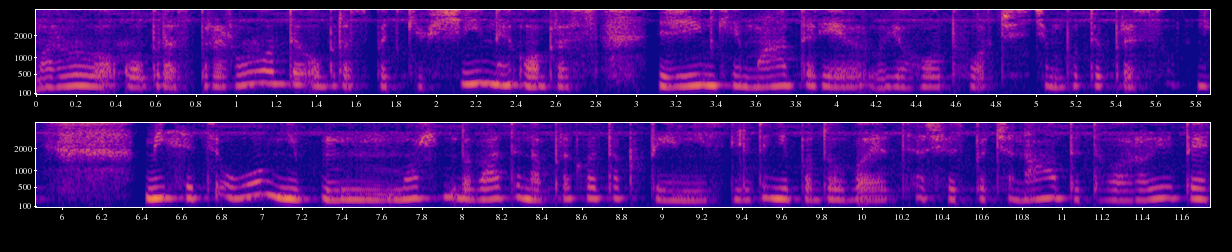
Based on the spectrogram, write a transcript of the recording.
можливо образ природи, образ батьківщини, образ жінки, матері в його творчості бути присутній. Місяць у овні може давати, наприклад, активність. Людині подобається щось починати, творити,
